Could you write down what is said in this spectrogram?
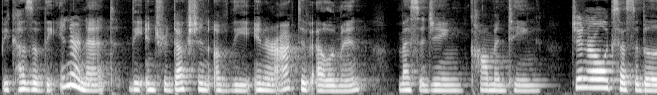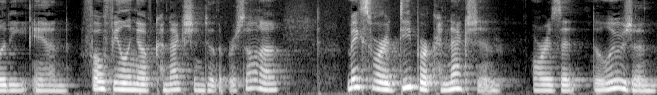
Because of the internet, the introduction of the interactive element, messaging, commenting, general accessibility, and faux feeling of connection to the persona makes for a deeper connection, or is it delusion,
